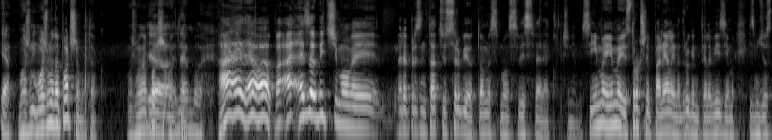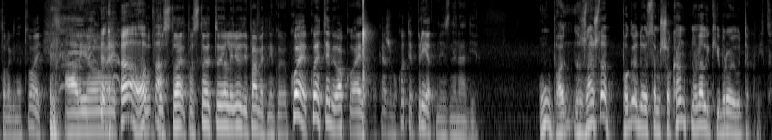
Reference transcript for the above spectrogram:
ja. Možemo, možemo da počnemo tako. Možemo da počnemo Ja, tako. nemoj. A, ajde, evo, pa, a, ajde, zabit ćemo ovaj, reprezentaciju Srbije, o tome smo svi sve rekli, čini mi se. Imaju, imaju i stručni paneli na drugim televizijama, između ostalog i na tvoj, ali ovaj, po, postoje, postoje tu ili ljudi pametni. Ko, je, ko je tebi ovako, ajde, da kažemo, ko te prijatno iznenadio? U, pa, znaš šta, pogledao sam šokantno veliki broj utakmica.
